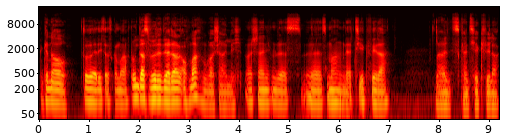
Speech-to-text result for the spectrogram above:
genau. So hätte ich das gemacht. Und das würde der dann auch machen, wahrscheinlich. Wahrscheinlich würde er das, würde er das machen, der Tierquäler. Nein, das ist kein Tierquäler.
